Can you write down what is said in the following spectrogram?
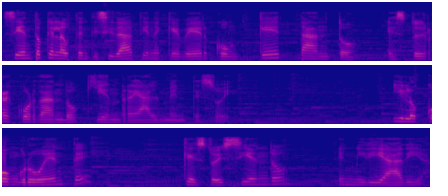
Siento que la autenticidad tiene que ver con qué tanto estoy recordando quién realmente soy y lo congruente que estoy siendo en mi día a día.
